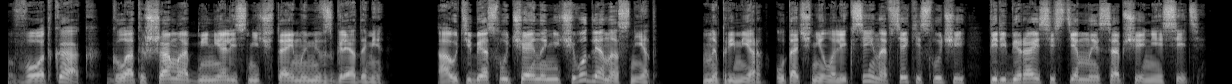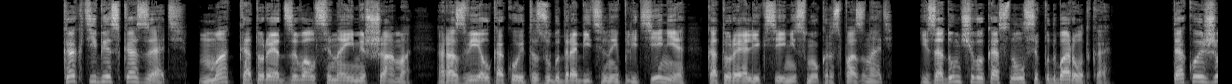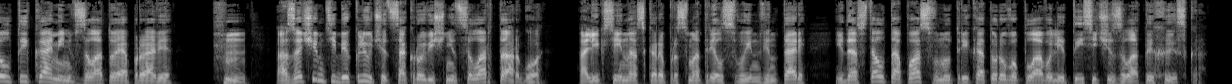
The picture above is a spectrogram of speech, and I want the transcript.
Вот как, Глад и Шама обменялись нечитаемыми взглядами. А у тебя случайно ничего для нас нет? Например, уточнил Алексей на всякий случай, перебирая системные сообщения сети. Как тебе сказать, маг, который отзывался на имя Шама, развеял какое-то зубодробительное плетение, которое Алексей не смог распознать, и задумчиво коснулся подбородка. Такой желтый камень в золотой оправе. Хм, а зачем тебе ключ от сокровищницы Лартарго? Алексей наскоро просмотрел свой инвентарь и достал топаз, внутри которого плавали тысячи золотых искр.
